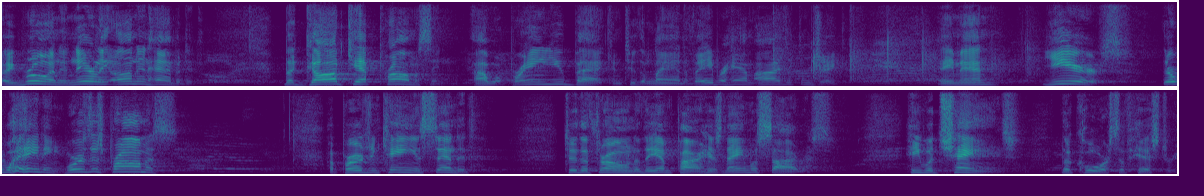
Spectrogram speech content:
a ruin and nearly uninhabited. But God kept promising, I will bring you back into the land of Abraham, Isaac, and Jacob. Amen. Years. They're waiting. Where's this promise? A Persian king ascended to the throne of the empire. His name was Cyrus. He would change the course of history.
